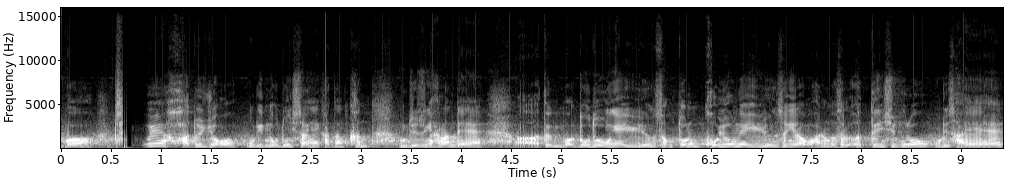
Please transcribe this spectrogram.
뭐 최고의 화두죠. 우리 노동시장의 가장 큰 문제 중에 하나인데 어, 어떤 뭐 노동의 유연성 또는 고용의 유연성이라고 하는 것을 어떤 식으로 우리 사회에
